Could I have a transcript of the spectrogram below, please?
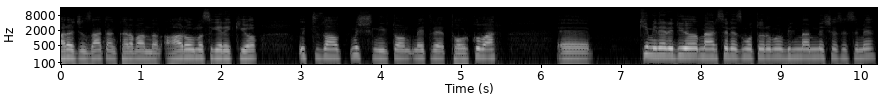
Aracın zaten karavandan ağır olması gerekiyor. 360 Nm torku var. Ee, kimileri diyor Mercedes motoru mu bilmem ne şasisi mi.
